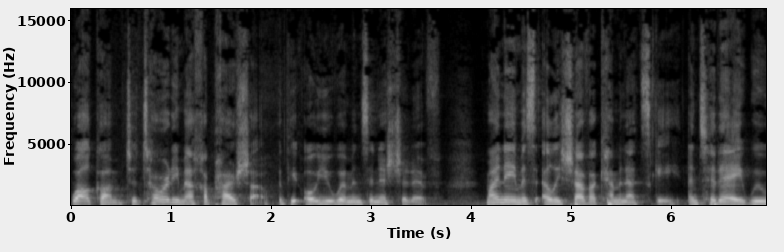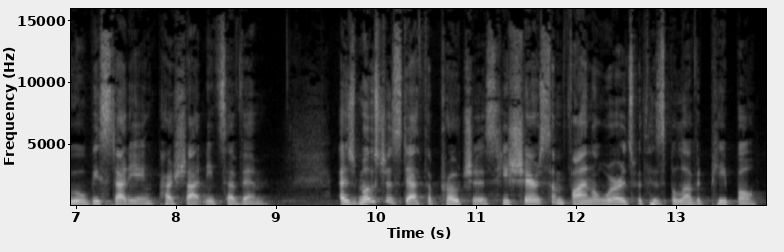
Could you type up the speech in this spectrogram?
Welcome to Torah Mecha Parsha with the OU Women's Initiative. My name is Elisheva Kamenetsky, and today we will be studying Parshat Nitzavim. As Moshe's death approaches, he shares some final words with his beloved people.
